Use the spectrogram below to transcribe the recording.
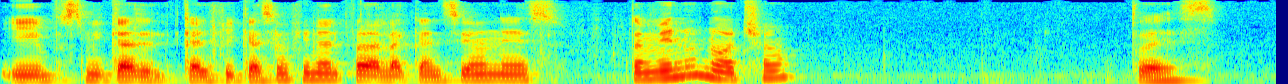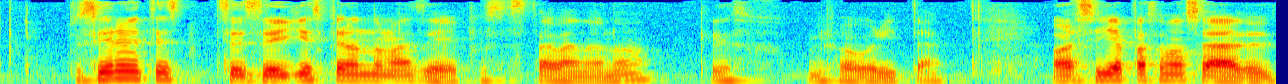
Y pues mi calificación final para la canción es también un 8. Pues, posiblemente se seguía esperando más de pues esta banda, ¿no? Que es mi favorita. Ahora sí ya pasamos al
